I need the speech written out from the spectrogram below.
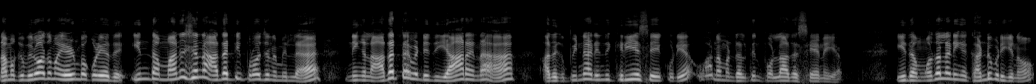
நமக்கு விரோதமாக எழும்பக்கூடியது. இந்த மனுஷனை அதட்டி பிரயோஜனம் இல்லை நீங்கள் அதட்ட வேண்டியது யாருன்னா அதுக்கு பின்னாடி இருந்து கிரியை செய்யக்கூடிய வானமண்டலத்தின் பொல்லாத சேனையை இதை முதல்ல நீங்கள் கண்டுபிடிக்கணும்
